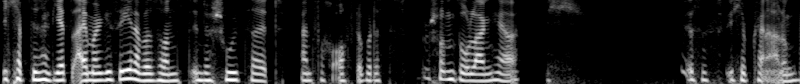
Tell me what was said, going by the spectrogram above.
ich habe den halt jetzt einmal gesehen, aber sonst in der Schulzeit einfach oft. Aber das ist schon so lang her. Ich, es ist, ich habe keine Ahnung.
